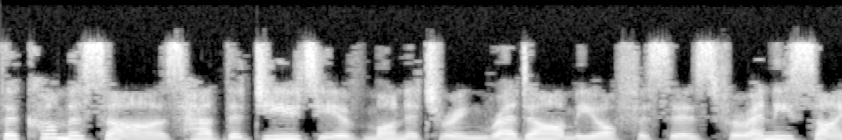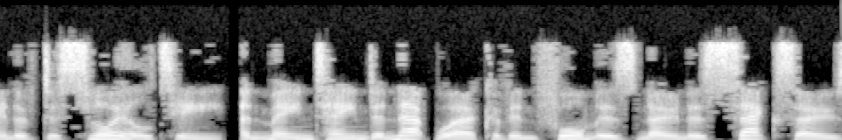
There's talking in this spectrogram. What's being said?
The commissars had the duty of monitoring Red Army officers for any sign of disloyalty, and maintained a network of informers known as sexos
